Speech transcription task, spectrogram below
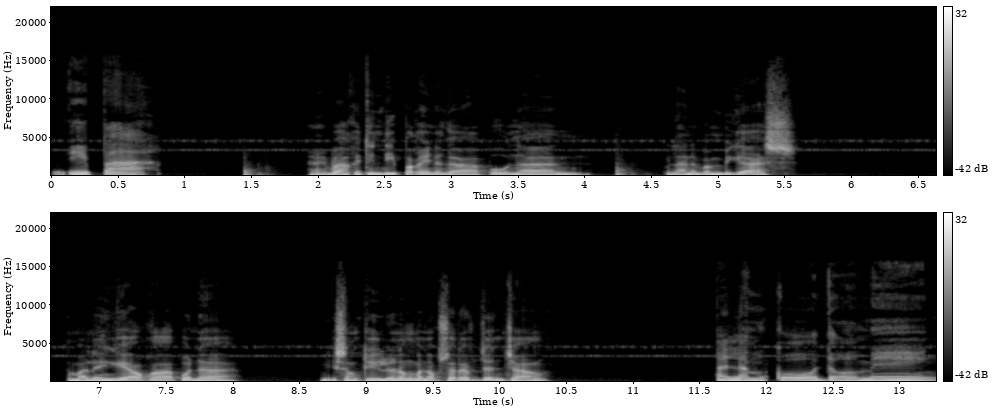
Hindi pa. Eh, bakit hindi pa kayo naghahapunan? Wala na bang bigas? Namalengke ako kahapon ha. May isang kilo ng manok sa ref dyan, Chang. Alam ko, Domeng.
